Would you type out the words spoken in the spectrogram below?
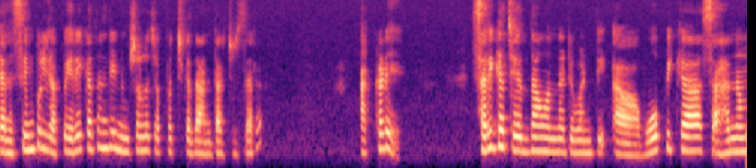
కానీ సింపుల్గా పేరే కదండి నిమిషంలో చెప్పొచ్చు కదా అంటారు చూసారా? అక్కడే సరిగ్గా చేద్దాం అన్నటువంటి ఆ ఓపిక సహనం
